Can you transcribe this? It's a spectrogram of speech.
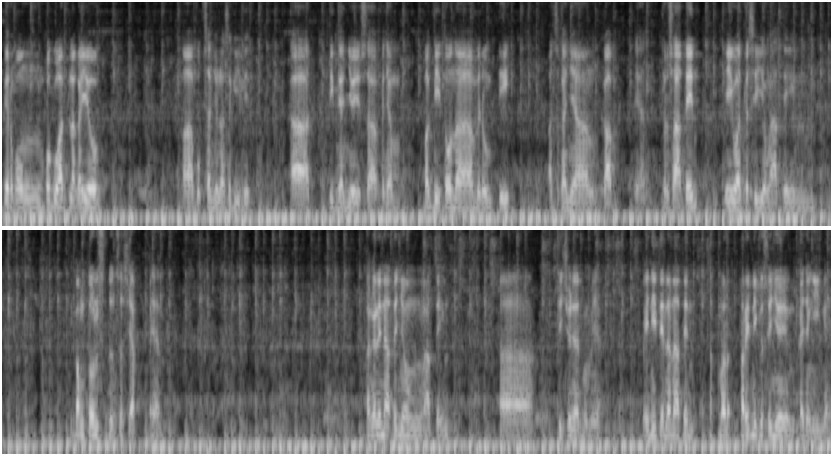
Pero kung pag lang kayo, ah, buksan nyo lang sa gilid at tingnan nyo yung sa kanyang magneto na merong T at sa kanyang cam. Ayan. Pero sa atin, iiwan kasi yung ating ibang tools doon sa shop. Ayan. Tanggalin natin yung ating ah tensioner mamaya. Painitin na natin at mar- parinig ko sa inyo yung kanyang ingay.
